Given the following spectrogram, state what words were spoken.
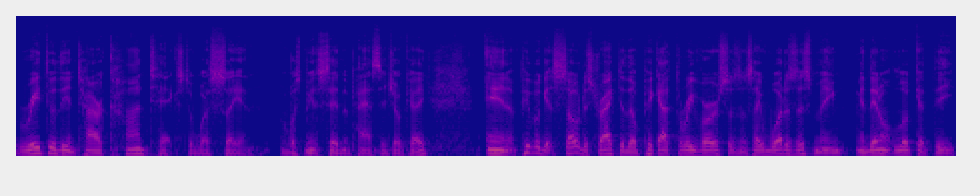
read through the entire context of what's saying, what's being said in the passage, okay? And people get so distracted, they'll pick out three verses and say, What does this mean? And they don't look at the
